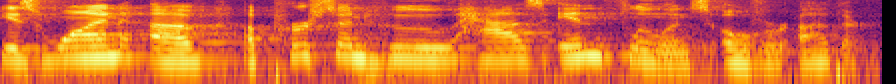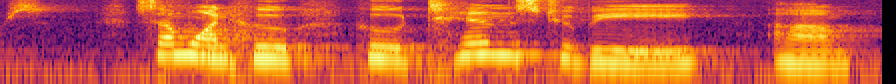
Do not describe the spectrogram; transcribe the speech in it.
is one of a person who has influence over others, someone who, who tends to be um,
